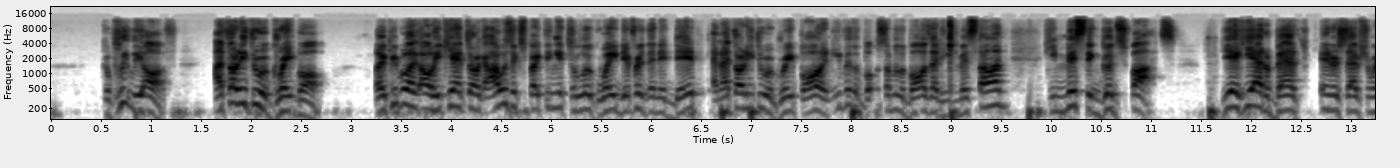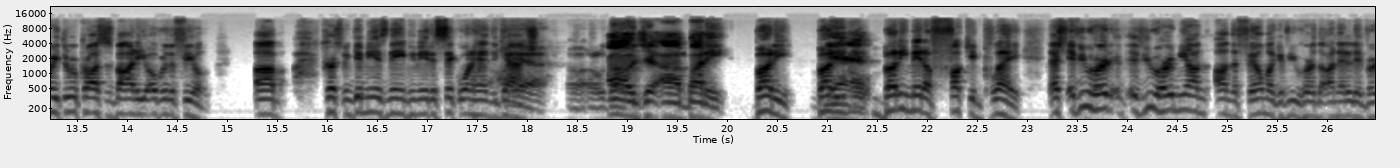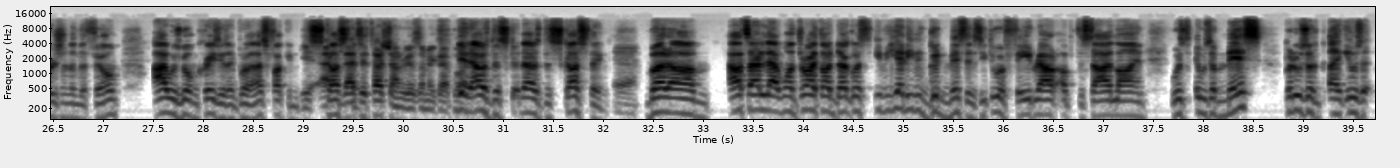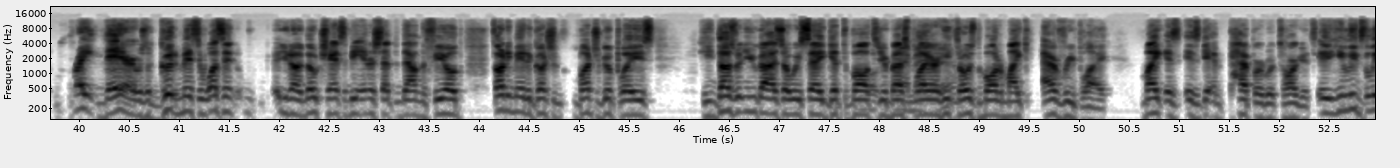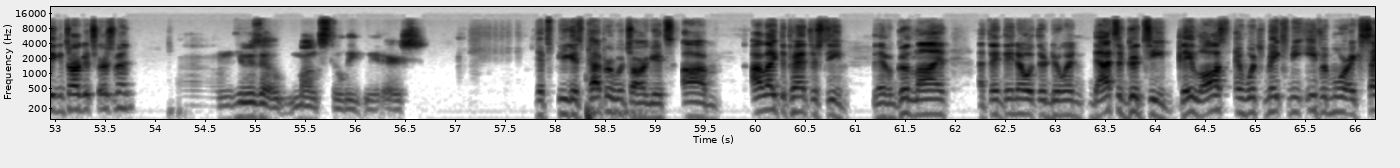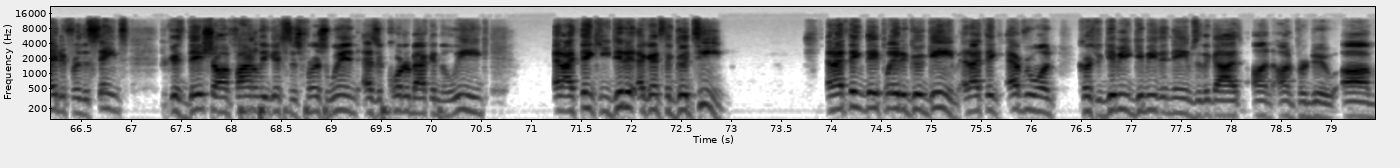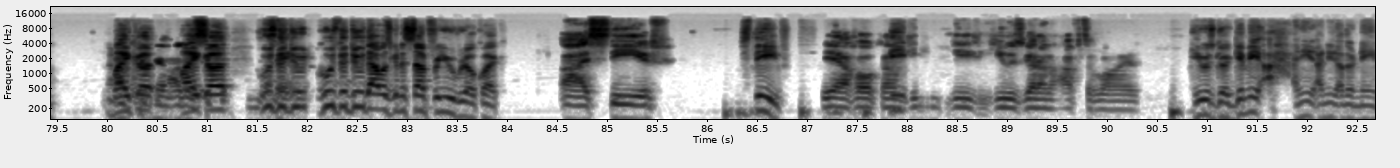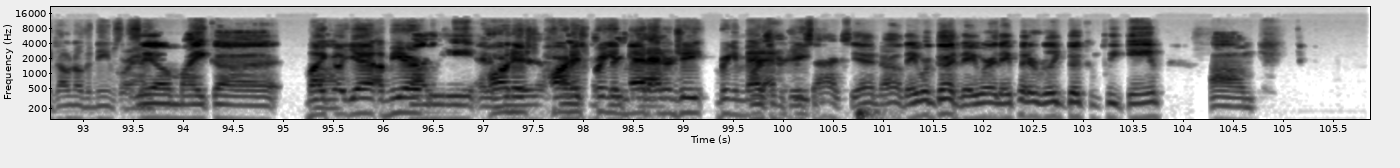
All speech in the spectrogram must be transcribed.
Completely off. I thought he threw a great ball. Like people are like, oh, he can't throw. Like, I was expecting it to look way different than it did, and I thought he threw a great ball. And even the some of the balls that he missed on, he missed in good spots. Yeah, he had a bad interception where he threw across his body over the field. Um, Kurtzman, give me his name. He made a sick one-handed oh, catch. Yeah. Oh, oh, uh, Buddy. Buddy. Buddy, yeah. Buddy made a fucking play. That's if you heard if you heard me on on the film, like if you heard the unedited version of the film, I was going crazy. I was like, bro, that's fucking yeah, disgusting. That's a touchdown because I make that play. Yeah, that was dis- that was disgusting. Yeah. But um, outside of that one throw, I thought Douglas even he had even good misses. He threw a fade route up the sideline. It was it was a miss, but it was a like it was a, right there. It was a good miss. It wasn't you know no chance to be intercepted down the field. Thought he made a bunch of bunch of good plays. He does what you guys always say: get the ball to your best player. He throws the ball to Mike every play. Mike is, is getting peppered with targets. He leads the league in targets, Kurtzman. Um, he was amongst the league leaders. Gets he gets peppered with targets. Um, I like the Panthers team. They have a good line. I think they know what they're doing. That's a good team. They lost, and which makes me even more excited for the Saints because Deshaun finally gets his first win as a quarterback in the league. And I think he did it against a good team. And I think they played a good game. And I think everyone, Kurtzman, give me give me the names of the guys on on Purdue. Um, Micah, Micah, who's the dude? Who's the dude that was gonna sub for you, real quick? Uh, Steve. Steve. Yeah, Holcomb. Steve. He, he he was good on the offensive line. He was good. Give me. I need. I need other names. I don't know the names. Leo, Micah. Micah, uh, yeah, Amir, Harnish, Harnish, bringing mad sacks. energy, bringing mad Harnish energy. Sacks. Yeah, no, they were good. They were. They played a really good, complete game. Um,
